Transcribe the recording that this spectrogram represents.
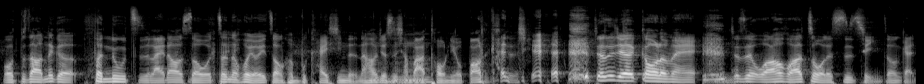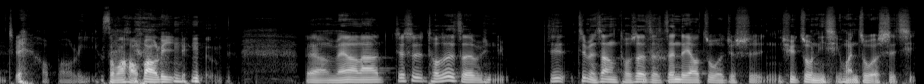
我不知道那个愤怒值来到的时候，我真的会有一种很不开心的，然后就是想把他头扭爆的感觉，就是觉得够了没？就是我要我要做我的事情，这种感觉，好暴力，什么好暴力？对啊，没有啦，就是投射者基基本上投射者真的要做的就是你去做你喜欢做的事情，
